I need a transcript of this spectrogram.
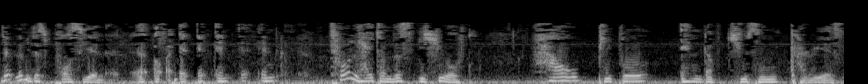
let, let me just pause here and, uh, uh, and, and, and throw light on this issue of how people end up choosing careers.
